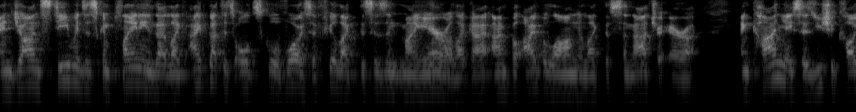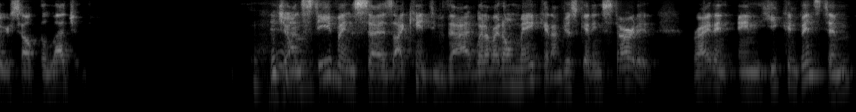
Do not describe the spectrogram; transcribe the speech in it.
and John Stevens is complaining that like I've got this old school voice. I feel like this isn't my era. Like I I'm, I belong in like the Sinatra era. And Kanye says you should call yourself the legend. And John hmm. Stevens says, I can't do that. What if I don't make it? I'm just getting started. Right. And, and he convinced him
